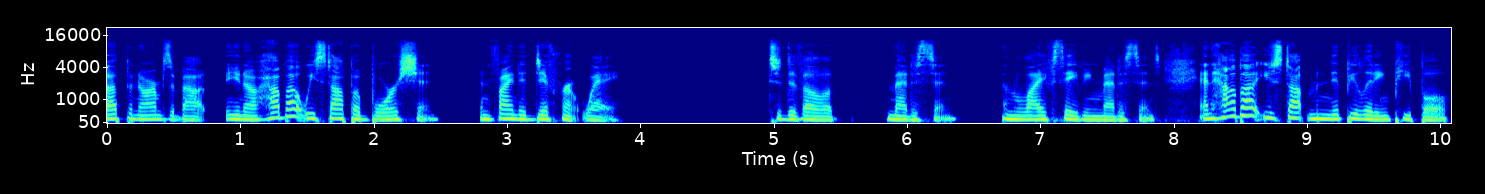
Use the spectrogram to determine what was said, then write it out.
up in arms about, you know, how about we stop abortion and find a different way to develop medicine? and life saving medicines. And how about you stop manipulating people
